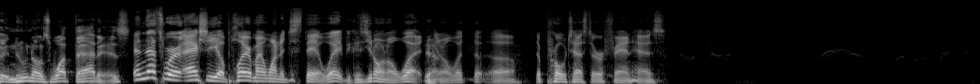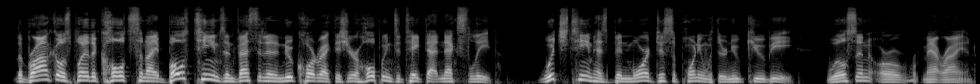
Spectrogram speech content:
and who knows what that is. And that's where actually a player might want to just stay away because you don't know what yeah. you know what the uh, the protester or fan has. The Broncos play the Colts tonight. Both teams invested in a new quarterback this year, hoping to take that next leap. Which team has been more disappointing with their new QB, Wilson or Matt Ryan?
